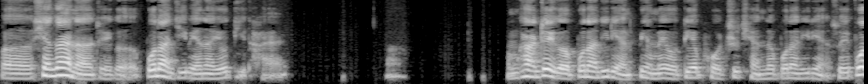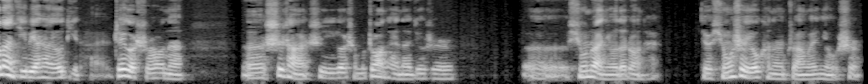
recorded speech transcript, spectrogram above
呃，现在呢，这个波段级别呢有底台啊。我们看这个波段低点并没有跌破之前的波段低点，所以波段级别上有底台。这个时候呢，呃，市场是一个什么状态呢？就是呃熊转牛的状态，就熊市有可能转为牛市。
